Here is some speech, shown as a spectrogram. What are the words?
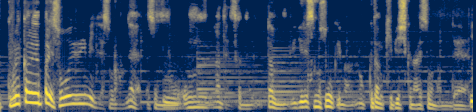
これからやっぱりそういう意味で、そのね、その、うん、なんていうんですかね、多分イギリスもすごく今、ロックダウン厳しくなりそうなので、う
